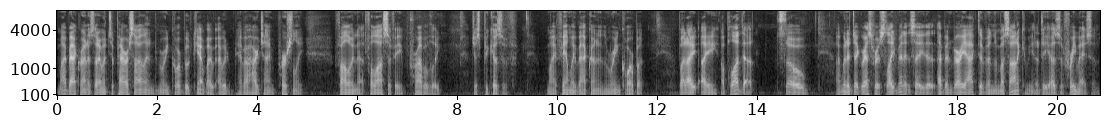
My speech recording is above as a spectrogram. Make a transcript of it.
my background is that I went to Parris Island Marine Corps boot camp. I, I would have a hard time personally following that philosophy, probably just because of my family background in the Marine Corps. But but I, I applaud that. So I'm going to digress for a slight minute and say that I've been very active in the Masonic community as a Freemason.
